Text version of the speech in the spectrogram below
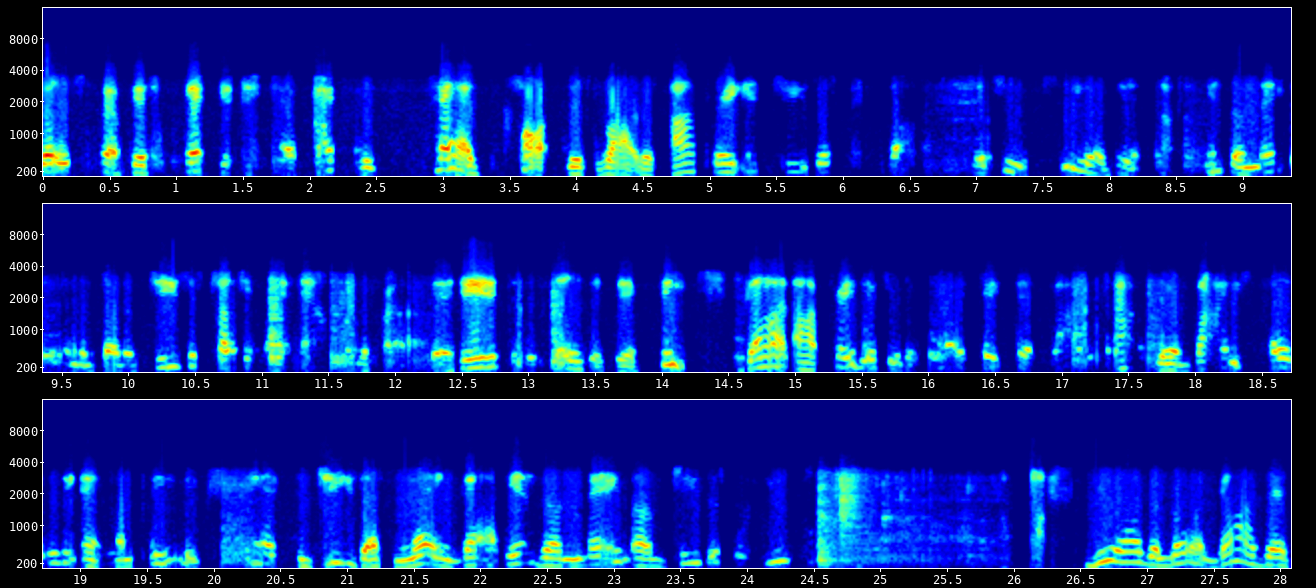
those who have been infected and have actually had caught this virus, I pray in Jesus' name that you heal them in the name and the blood of Jesus, touching right now from the crown of their head to the soles of their feet. God, I pray that you eradicate that virus out of their bodies totally and completely in Jesus' name, God. In the name of Jesus, you, you are the Lord God that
